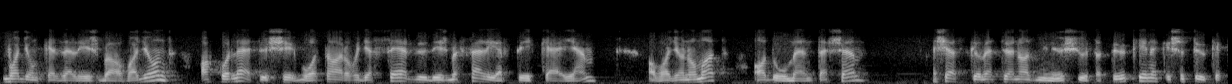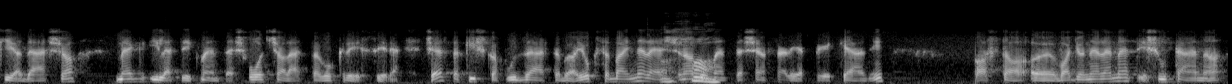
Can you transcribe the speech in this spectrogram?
vagyonkezelésbe a vagyont, akkor lehetőség volt arra, hogy a szerződésbe felértékeljem a vagyonomat adómentesen, és ezt követően az minősült a tőkének, és a tőke kiadása meg illetékmentes volt családtagok részére. És ezt a kiskaput zárta be a jogszabály, ne lehessen Aha. adómentesen felértékelni azt a vagyonelemet, és utána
